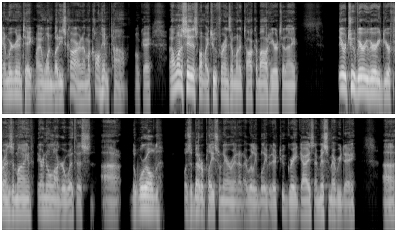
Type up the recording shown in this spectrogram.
and we're going to take my one buddy's car and I'm going to call him Tom. Okay. And I want to say this about my two friends I'm going to talk about here tonight. They were two very, very dear friends of mine. They are no longer with us. Uh, the world was a better place when they were in it. I really believe it. They're two great guys. I miss them every day. Uh,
